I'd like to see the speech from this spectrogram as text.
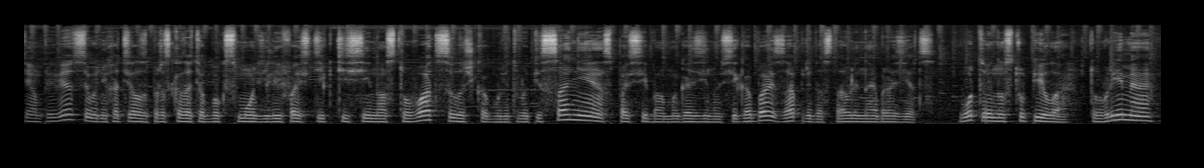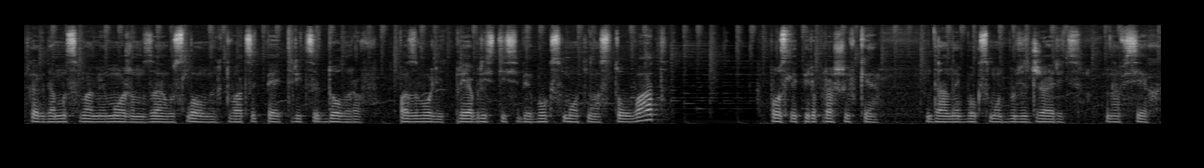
Всем привет! Сегодня хотелось бы рассказать о бокс-моде Leaf Stick TC на 100 Вт. Ссылочка будет в описании. Спасибо магазину Сигабай за предоставленный образец. Вот и наступило то время, когда мы с вами можем за условных 25-30 долларов позволить приобрести себе бокс-мод на 100 Вт. После перепрошивки данный бокс-мод будет жарить на всех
